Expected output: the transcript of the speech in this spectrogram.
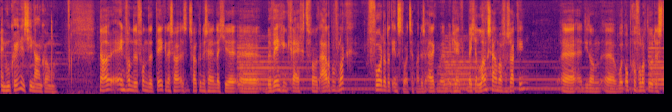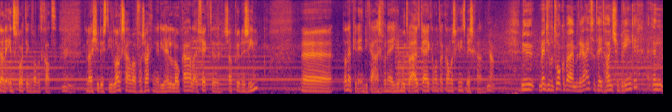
En hoe kun je het zien aankomen? Nou, een van de, van de tekenen zou, zou kunnen zijn dat je uh, beweging krijgt van het aardoppervlak voordat het instort. Zeg maar. Dus eigenlijk heb je een beetje langzame verzakking. Uh, die dan uh, wordt opgevolgd door de snelle instorting van het gat. En als je dus die langzame verzakkingen, die hele lokale effecten zou kunnen zien... dan heb je een indicatie van, hé, hey, hier moeten we uitkijken, want dan kan misschien iets misgaan. Ja. Nu bent u betrokken bij een bedrijf, dat heet Hansje Brinker. En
